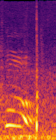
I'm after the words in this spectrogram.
cool.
